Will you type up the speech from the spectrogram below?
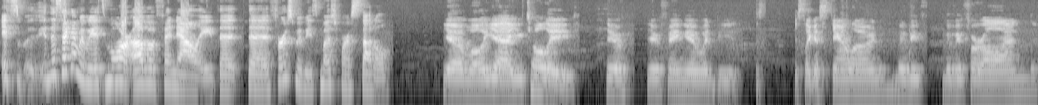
It's in the second movie. It's more of a finale. The the first movie is much more subtle. Yeah, well, yeah, you totally do do think it would be just, just like a standalone movie movie for on,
